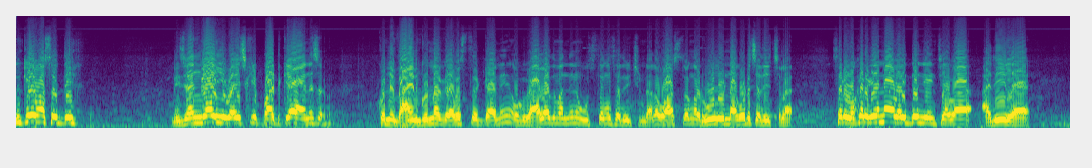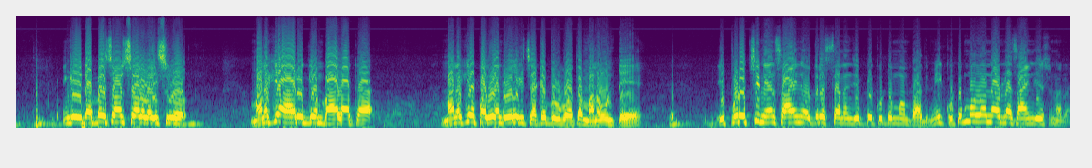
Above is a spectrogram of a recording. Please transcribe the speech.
ఇంకేం వస్తుంది నిజంగా ఈ వయసుకి పాటికే ఆయన స- కొన్ని ఆయనకున్న వ్యవస్థకు కానీ ఒక వేలాది మందిని ఉచితంగా చదివించి ఉండాలి వాస్తవంగా రూల్ ఉన్నా కూడా చదివించలే. సరే ఒకరికైనా వైద్యం చేయించావా? అదీలే ఇంకా ఈ డెబ్బై సంవత్సరాల వయసులో మనకే ఆరోగ్యం బాగాలేక మనకే పదిహేను రోజులకి చెకప్కి పోతాం మనం ఉంటే ఇప్పుడు వచ్చి నేను సాయం ఉద్ధరిస్తానని చెప్పి కుటుంబం పాది మీ కుటుంబంలోనే ఎవరైనా సాయం చేస్తున్నారా?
